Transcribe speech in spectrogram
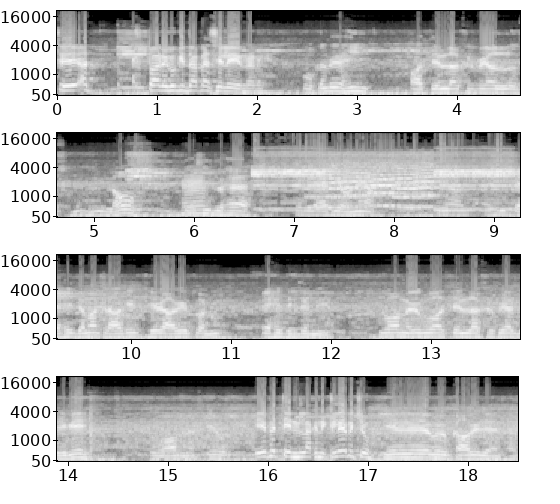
ਤੇ ਅ- ਤੁਹਾਡੇ ਕੋਲ ਕਿੱਦਾਂ ਪੈਸੇ ਲਏ ਇਹਨਾਂ ਨੇ? ਉਹ ਕਹਿੰਦੇ ਅਸੀਂ ਆ 3 ਲੱਖ ਰੁਪਇਆ ਲ- ਲਓ ਤੇ ਅਸੀਂ ਜੋ ਹੈ ਤੇ ਲੈ ਕੇ ਆਉਨੇ ਆ ਤੇ ਆ- ਅਸੀਂ ਪੈਸੇ ਜਮ੍ਹਾਂ ਕਰਾ ਕੇ ਫਿਰ ਆ ਕੇ ਤੁਹਾਨੂੰ ਪੈਸੇ ਦੇ ਦਿੰਦੇ ਆ ਜੋ ਆ ਮੇਰੇ ਕੋਲ ਆ 3 ਲੱਖ ਰੁਪਇਆ ਦੇ ਗਏ ਤੋ ਆਪ ਨੱਕੇ ਹੋ ਇਹ ਫਿਰ 3 ਲੱਖ ਨਿਕਲੇ ਵਿੱਚੋਂ ਇਹ ਕਾਗਜ਼ ਹੈ ਸਰ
